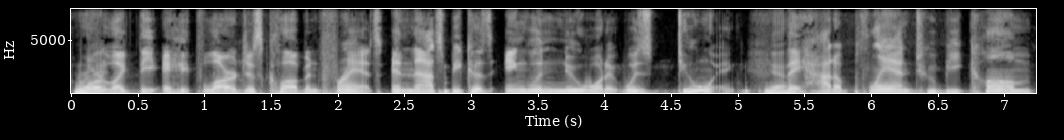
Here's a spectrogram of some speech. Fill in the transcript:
Or like the eighth largest club in France. And that's because England knew what it was doing. Yeah. They had a plan to become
